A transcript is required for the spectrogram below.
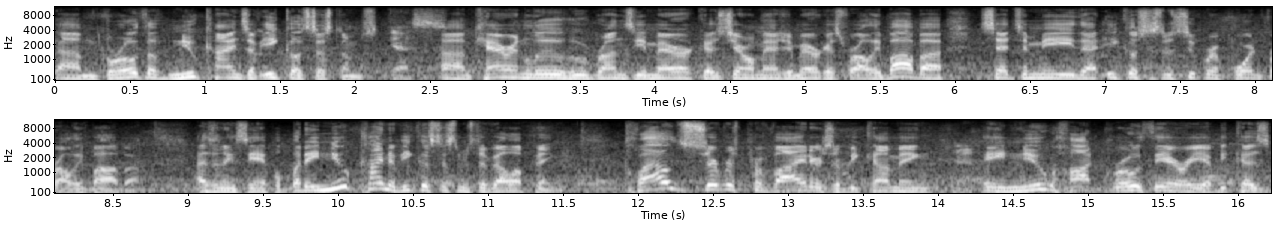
um, growth of new kinds of ecosystems. Yes. Um, Karen Lu, who runs the Americas, General Manager Americas for Alibaba, said to me that ecosystem is super important for Alibaba, as an example. But a new kind of ecosystem is developing cloud service providers are becoming yeah. a new hot growth area because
